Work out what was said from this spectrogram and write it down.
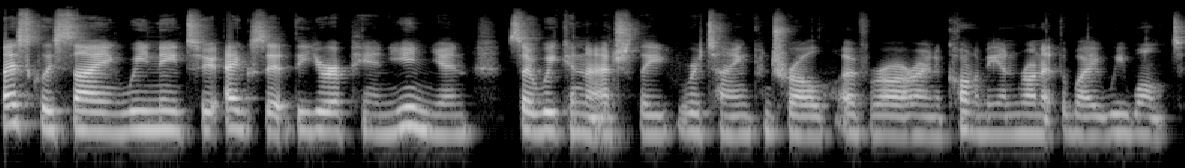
basically saying we need to exit the European Union so we can actually retain control over our own economy and run it the way we want.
